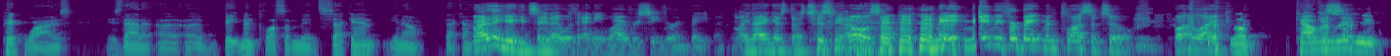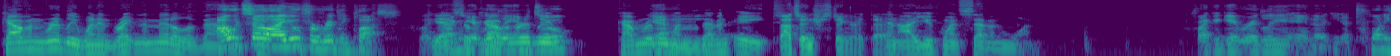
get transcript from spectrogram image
pick wise? Is that a, a, a Bateman plus a mid second? You know, that kind of. I think you can say that with any wide receiver in Bateman. Like I guess that's just me. Oh, so maybe, maybe for Bateman plus a two, but like. Well, Calvin Ridley, say, Calvin Ridley went in right in the middle of that. I would sell so, Aiyuk for Ridley plus. Like yeah, so Calvin Ridley, Ridley Calvin Ridley yeah. went hmm. seven eight. That's interesting, right there. And Aiyuk went seven one. If I could get Ridley and a, a 20,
